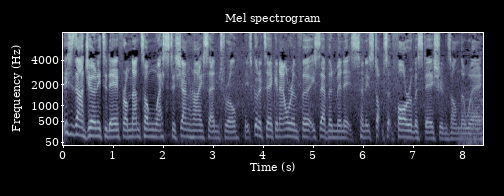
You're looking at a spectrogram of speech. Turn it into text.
This is our journey today from Nantong West to Shanghai Central. It's going to take an hour and 37 minutes and it stops at four other stations on the way.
